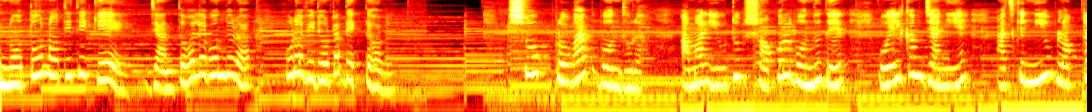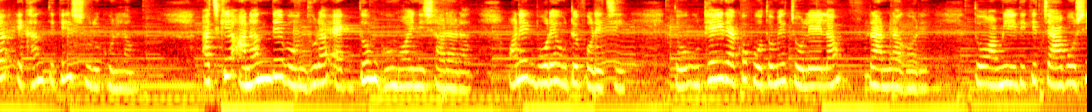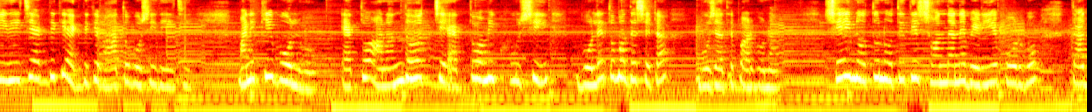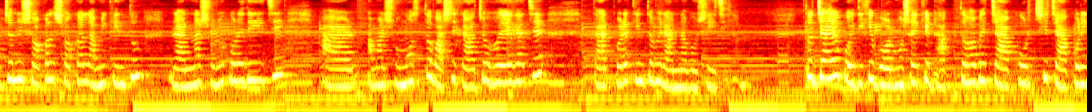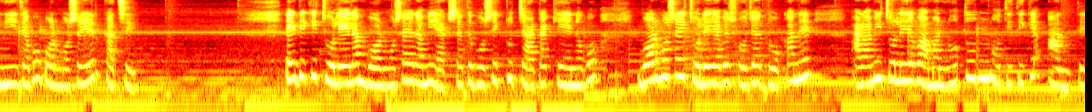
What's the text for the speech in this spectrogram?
নতুন অতিথি কে জানতে হলে বন্ধুরা পুরো ভিডিওটা দেখতে হবে। সুপ্রভাত বন্ধুরা, আমার ইউটিউব সকল বন্ধুদের ওয়েলকাম জানিয়ে আজকে নিউ ব্লগটা এখান থেকেই শুরু করলাম। আজকে আনন্দে বন্ধুরা একদম ঘুম হয়নি সারা রাত, অনেক ভোরে উঠে পড়েছি। তো উঠেই দেখো প্রথমে চলে এলাম রান্নাঘরে। তো আমি এদিকে চা বসিয়ে দিয়েছি, একদিকে একদিকে ভাতও বসিয়ে দিয়েছি। মানে কি বলব, এত আনন্দ হচ্ছে, এত আমি খুশি বলে তোমাদের সেটা বোঝাতে পারব না। সেই নতুন অতিথির সন্ধানে বেরিয়ে পড়ব, তার জন্য সকাল সকাল আমি কিন্তু রান্না শুরু করে দিয়েছি আর আমার সমস্ত বাসি কাজও হয়ে গেছে, তারপরে কিন্তু আমি রান্না বসিয়েছিলাম। তো যাই হোক, ওইদিকে বরমশাইকে ডাকতে হবে, চা করছি, চা করে নিয়ে যাব বরমশাইয়ের কাছে। এইদিকে চলে এলাম বরমশাইয়ের আমি একসাথে বসে একটু চাটা খেয়ে নেব। বরমশাই চলে যাবে সোজা দোকানে আর আমি চলে যাব আমার নতুন অতিথিকে আনতে।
